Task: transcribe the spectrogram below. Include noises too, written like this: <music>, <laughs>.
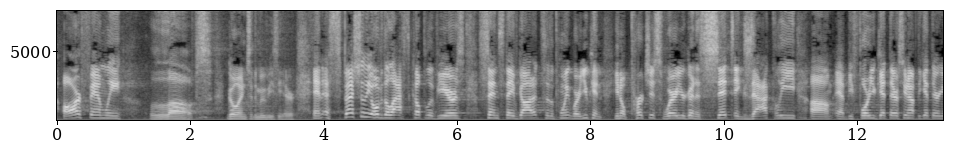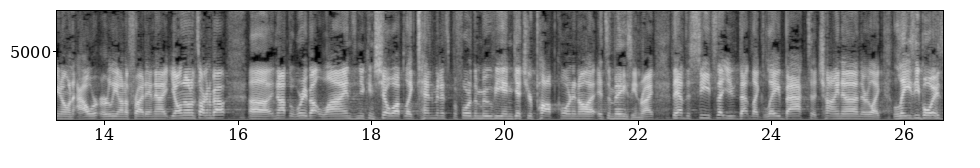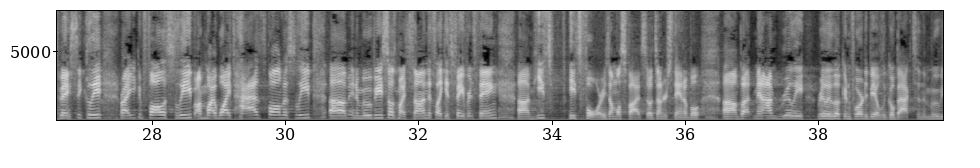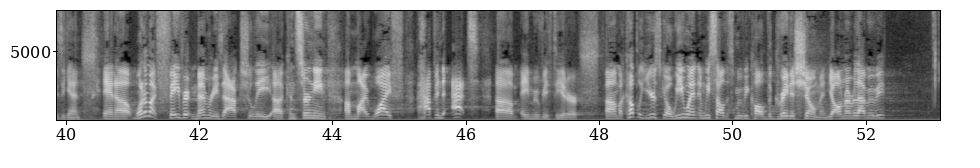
Our family loves going to the movie theater. And especially over the last couple of years, since they've got it to the point where you can, you know, purchase where you're going to sit exactly um, before you get there, so you don't have to get there, you know, an hour early on a Friday night. Y'all know what I'm talking about? Uh, you don't have to worry about lines, and you can show up like 10 minutes before the movie and get your popcorn and all that. It's amazing, right? They have the seats that you that like lay back to China, and they're like La-Z-Boys, <laughs> basically, right? You can fall asleep. Um, my wife has fallen asleep um, in a movie, so is my son. It's like his favorite thing. Um, he's he's four, he's almost five, so it's understandable. Um, but man, I'm really, really looking forward to be able to go back to the movies again. And uh, one of my favorite memories, actually, uh, concerning uh, my wife, happened at um, a movie theater. Um, a couple years ago, we went and we saw this movie called The Greatest Showman. Y'all remember that movie?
